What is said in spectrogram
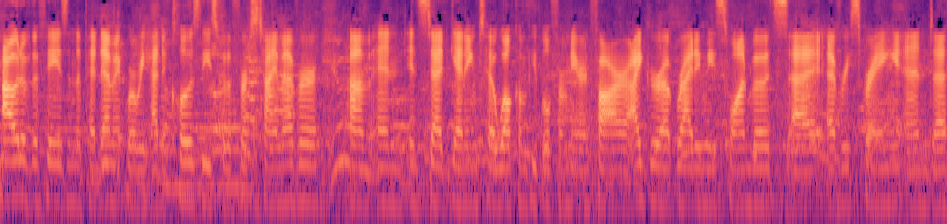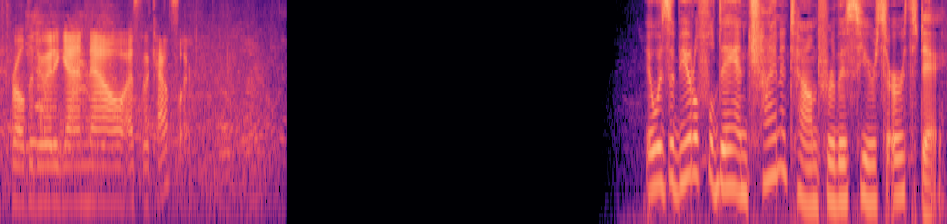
out of the phase in the pandemic where we had to close these for the first time ever um, and instead getting to welcome people from near and far. I grew up riding these swan boats uh, every spring and uh, thrilled to do it again now as the councilor. It was a beautiful day in Chinatown for this year's Earth Day.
